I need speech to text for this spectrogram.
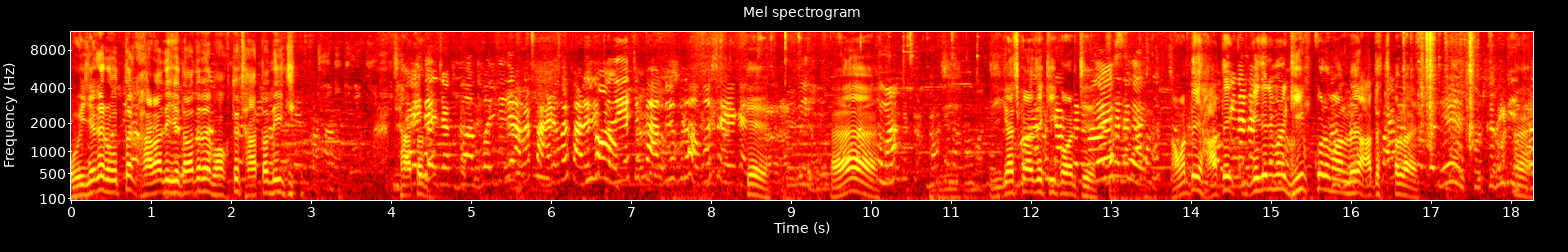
ওই জায়গায় রোদটা খাড়া দিয়েছে তাও তো ভক্ত ছাতা দিয়েছে। ছাতা কে? হ্যাঁ। জিজ্ঞাসা করা যে কি করছে। আমার তো এই হাতে কে জানি মানে গিফট করে মারলো হাতের তলায়। হ্যাঁ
